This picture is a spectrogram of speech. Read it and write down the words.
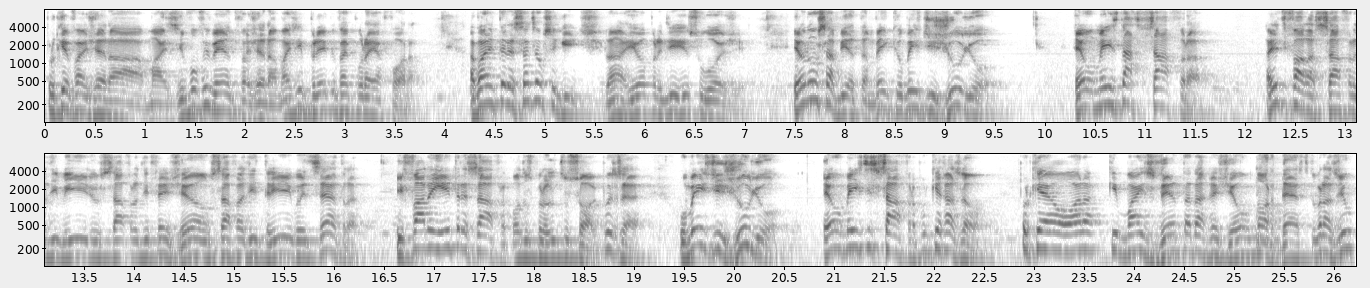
porque vai gerar mais desenvolvimento, vai gerar mais emprego e vai por aí afora. Agora, interessante é o seguinte, né? eu aprendi isso hoje. Eu não sabia também que o mês de julho é o mês da safra. A gente fala safra de milho, safra de feijão, safra de trigo, etc. E fala em entre safra, quando os produtos sobem. Pois é, o mês de julho é o mês de safra. Por que razão? Porque é a hora que mais venta na região nordeste do Brasil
